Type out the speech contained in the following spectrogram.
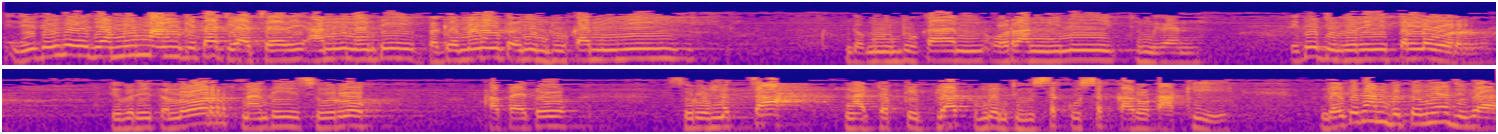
itu, itu yang memang kita diajari anu nanti bagaimana untuk menyembuhkan ini? Untuk menyembuhkan orang ini? Demikian. Itu diberi telur. Diberi telur nanti suruh apa itu suruh mecah ngadap kiblat kemudian diusek-usek karo kaki. Nah itu kan betulnya juga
